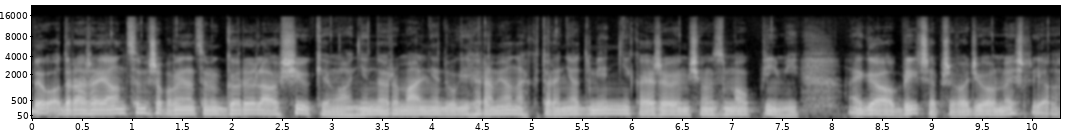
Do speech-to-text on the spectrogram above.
Był odrażającym, przypominającym goryla osiłkiem o nienormalnie długich ramionach, które nieodmiennie kojarzyły mi się z małpimi, a jego oblicze przywodziło myśli o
